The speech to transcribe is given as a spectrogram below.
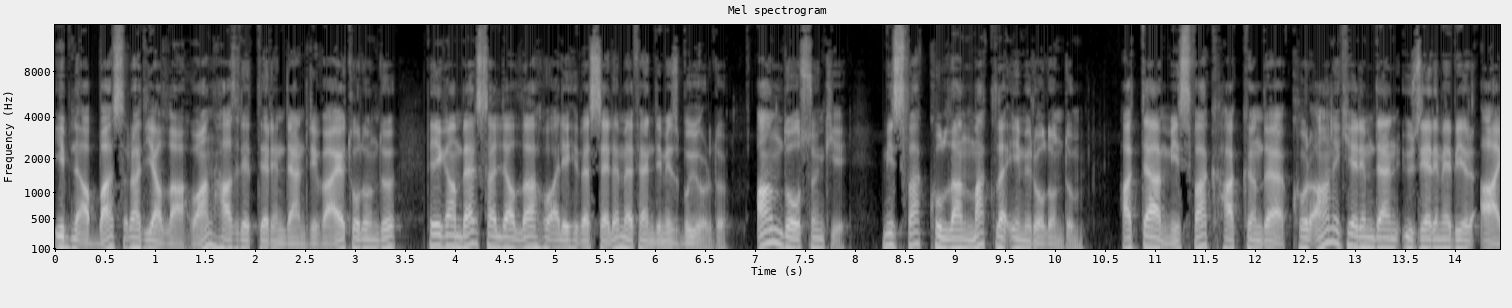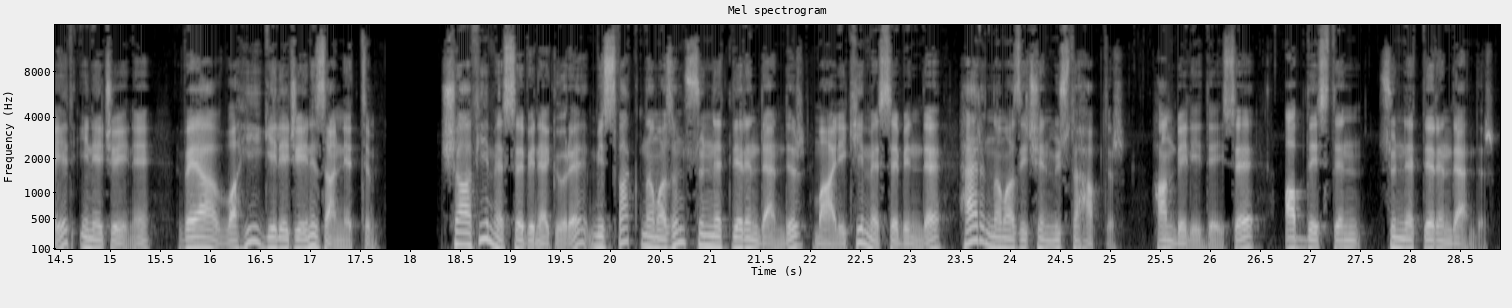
İbn Abbas radıyallahu an hazretlerinden rivayet olundu. Peygamber sallallahu aleyhi ve sellem Efendimiz buyurdu. Andolsun ki misvak kullanmakla emir olundum. Hatta misvak hakkında Kur'an-ı Kerim'den üzerime bir ayet ineceğini veya vahiy geleceğini zannettim. Şafii mezhebine göre misvak namazın sünnetlerindendir, Maliki mezhebinde her namaz için müstehaptır. Hanbeli'de ise abdestin sünnetlerindendir.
